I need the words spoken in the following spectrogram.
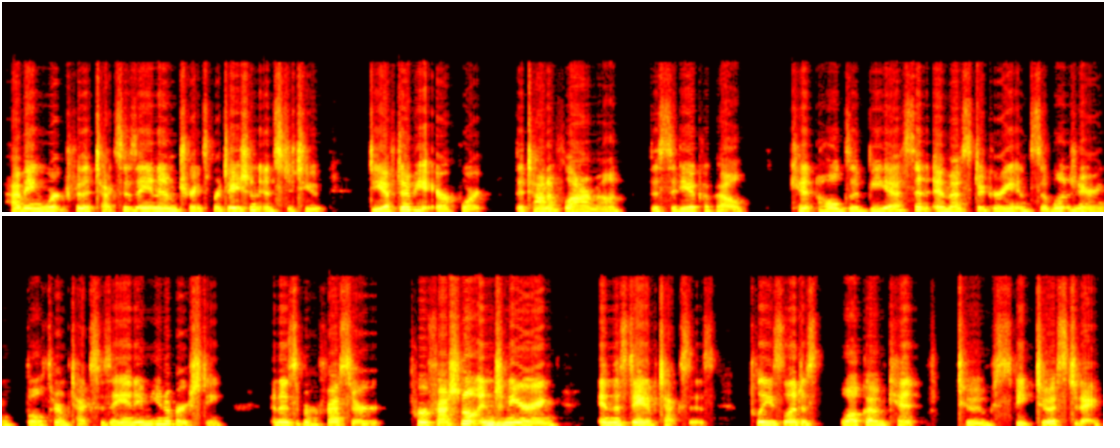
having worked for the Texas A&M Transportation Institute, DFW Airport, the town of Flower Mound, the city of Coppell. Kent holds a BS and MS degree in civil engineering, both from Texas A&M University, and is a professor professional engineering in the state of Texas. Please let us welcome Kent to speak to us today.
